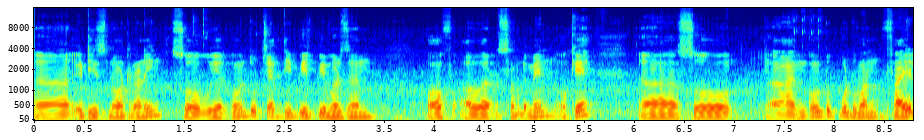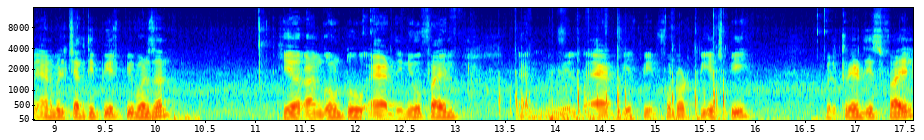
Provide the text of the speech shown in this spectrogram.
Uh, it is not running. So we are going to check the php version of our subdomain okay? Uh, so uh, i'm going to put one file and we'll check the php version. Here i'm going to add the new file and we will add phpinfo.php we'll create this file.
